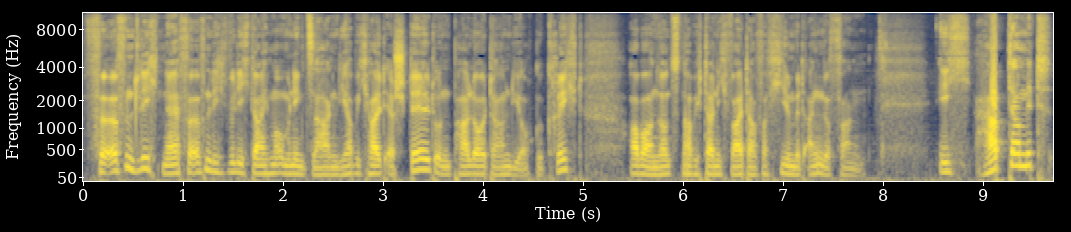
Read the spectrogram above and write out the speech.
veröffentlicht, ne, veröffentlicht will ich gar nicht mal unbedingt sagen. Die habe ich halt erstellt und ein paar Leute haben die auch gekriegt. Aber ansonsten habe ich da nicht weiter viel mit angefangen. Ich habe damit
